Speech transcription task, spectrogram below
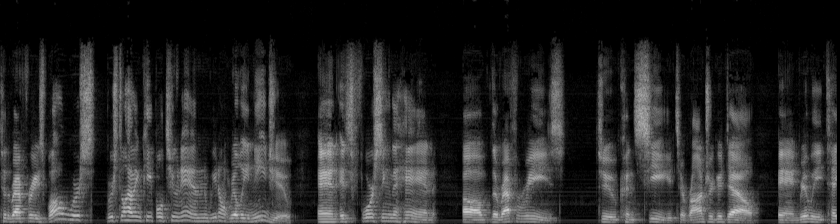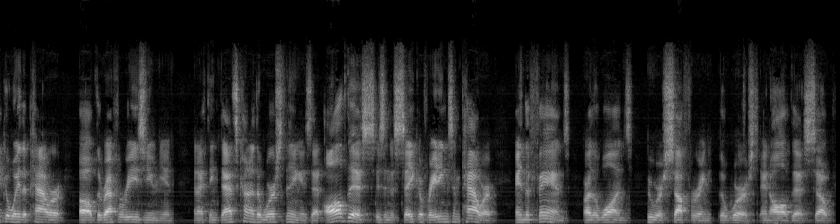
to the referees, "Well, we're we're still having people tune in. We don't really need you." And it's forcing the hand of the referees to concede to Roger Goodell and really take away the power of the referees union. And I think that's kind of the worst thing is that all this is in the sake of ratings and power and the fans are the ones who are suffering the worst in all of this. So,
